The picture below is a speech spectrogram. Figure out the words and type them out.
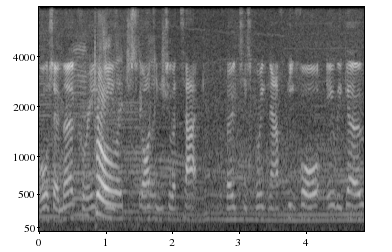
Also, Mercury just starting to attack Fotis Greek now for P4. Here we go.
